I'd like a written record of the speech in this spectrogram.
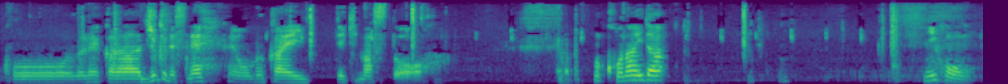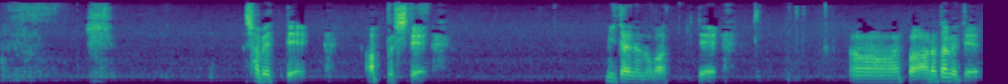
これから塾ですね。お迎え行ってきますと、こないだ、2本喋って、アップして、みたいなのがあって、あーやっぱ改めて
